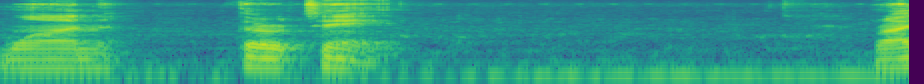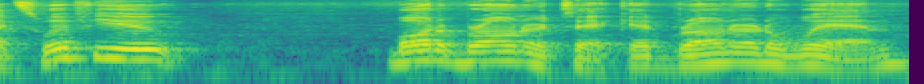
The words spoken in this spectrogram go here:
113. Right, so if you bought a Broner ticket, Broner to win,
